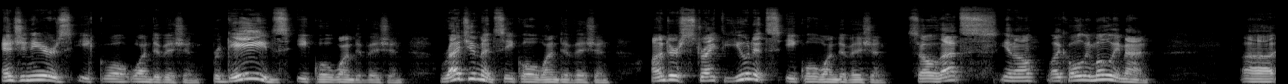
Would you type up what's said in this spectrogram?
Engineers equal one division. Brigades equal one division. Regiments equal one division under strength units equal one division. So that's, you know, like holy moly, man. Uh,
